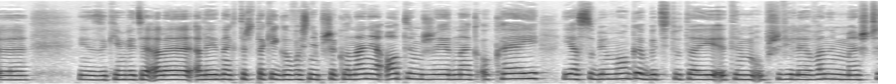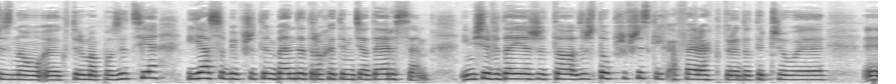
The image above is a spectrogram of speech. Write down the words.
językiem, wiecie, ale, ale jednak też takiego właśnie przekonania o tym, że jednak okej, okay, ja sobie mogę być tutaj tym uprzywilejowanym mężczyzną, y, który ma pozycję i ja sobie przy tym będę trochę tym dziadersem. I mi się wydaje, że to, zresztą przy wszystkich aferach, które dotyczyły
